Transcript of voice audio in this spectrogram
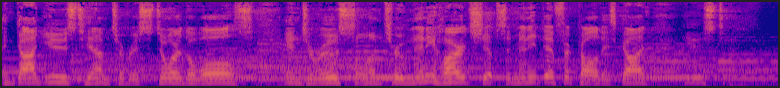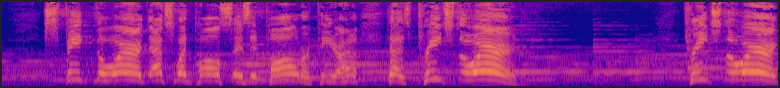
And God used him to restore the walls in Jerusalem through many hardships and many difficulties. God used him. Speak the word. That's what Paul says. It Paul or Peter? I don't know. says preach the word. Preach the word.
